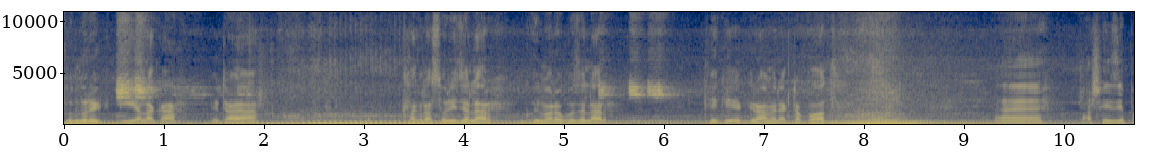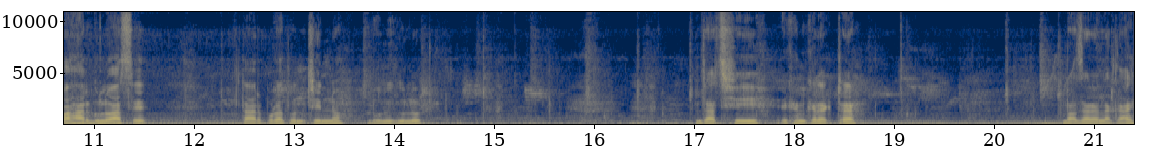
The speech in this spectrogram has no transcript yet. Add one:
সুন্দর একটি এলাকা। এটা খাগড়াছড়ি জেলার ঘুইমারা উপজেলার থেকে গ্রামের একটা পথ। আহ, পাশে যে পাহাড়গুলো আছে তার পুরাতন চিহ্ন ভূমিগুলোর। যাচ্ছি এখানকার একটা বাজার এলাকায়।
